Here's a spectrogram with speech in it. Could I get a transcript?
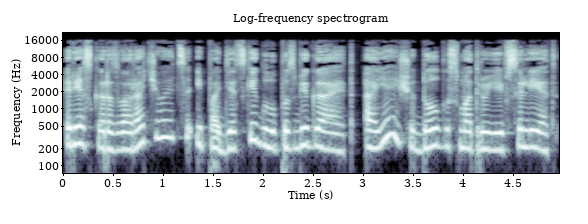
Резко разворачивается и по-детски глупо сбегает, а я еще долго смотрю ей вслед,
